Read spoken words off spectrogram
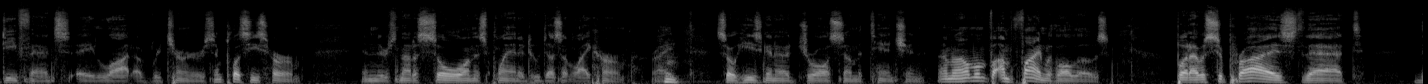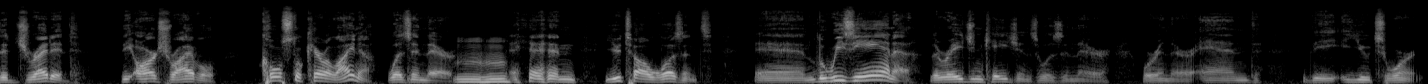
defense a lot of returners, and plus he's Herm, and there's not a soul on this planet who doesn't like Herm, right? Hmm. So he's going to draw some attention. I mean, I'm, I'm fine with all those, but I was surprised that the dreaded, the arch rival, Coastal Carolina was in there, mm-hmm. and Utah wasn't, and Louisiana, the Raging Cajuns, was in there, were in there, and the Utes weren't.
